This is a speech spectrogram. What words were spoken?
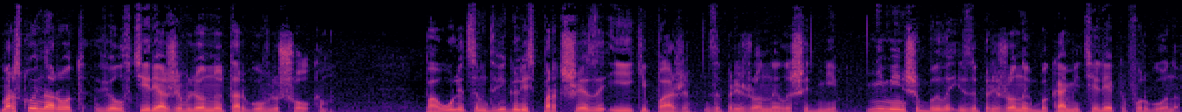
Морской народ вел в тире оживленную торговлю шелком. По улицам двигались портшезы и экипажи, запряженные лошадьми. Не меньше было и запряженных быками телег и фургонов.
